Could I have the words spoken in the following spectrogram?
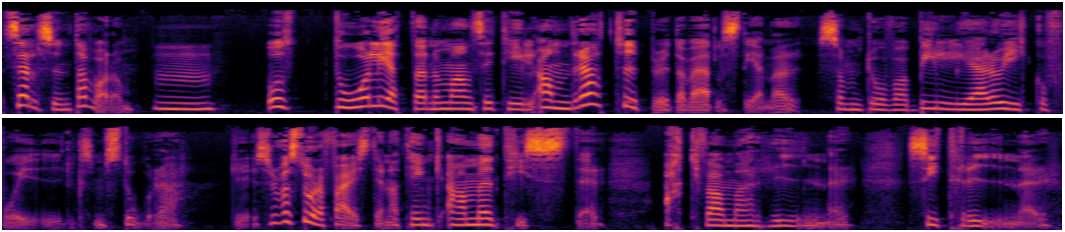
Sällsynta var de. Mm. Då letade man sig till andra typer av ädelstenar som då var billigare och gick att få i liksom stora grejer. Så det var stora färgstenar, tänk ametister, akvamariner, citriner,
